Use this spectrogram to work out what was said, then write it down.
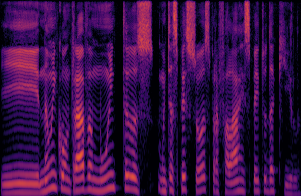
E não encontrava muitos, muitas pessoas para falar a respeito daquilo.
